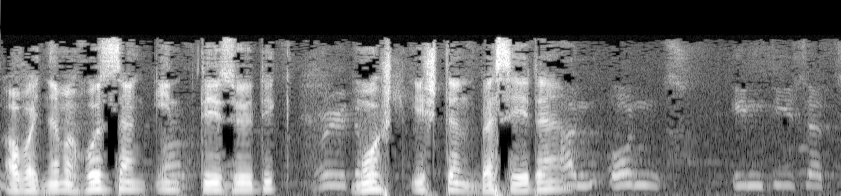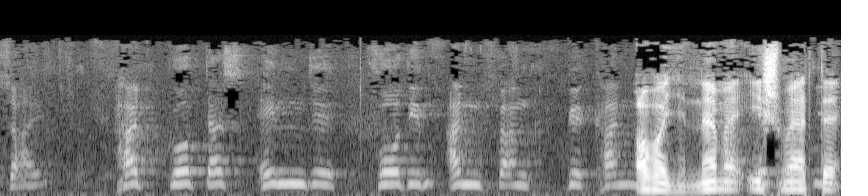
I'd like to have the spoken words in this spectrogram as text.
avagy nem a hozzánk intéződik most Isten beszéde, avagy nem ismerte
